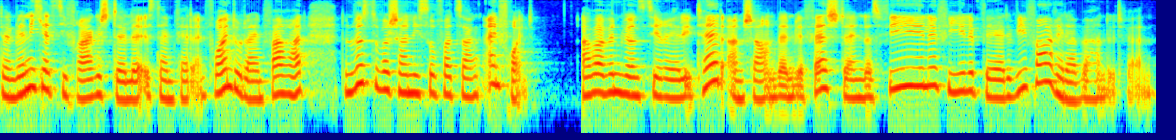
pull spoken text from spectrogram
Denn wenn ich jetzt die Frage stelle, ist dein Pferd ein Freund oder ein Fahrrad, dann wirst du wahrscheinlich sofort sagen, ein Freund. Aber wenn wir uns die Realität anschauen, werden wir feststellen, dass viele, viele Pferde wie Fahrräder behandelt werden.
